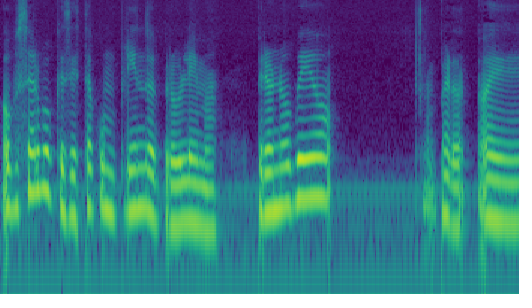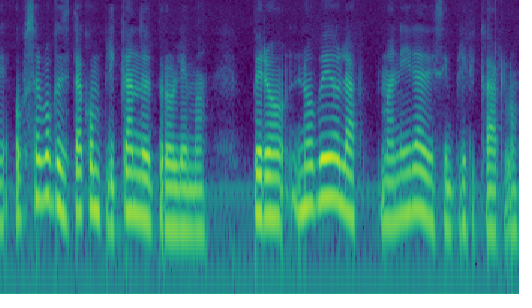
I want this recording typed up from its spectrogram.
Observo que se está cumpliendo el problema, pero no veo... Perdón, eh, observo que se está complicando el problema, pero no veo la manera de simplificarlo.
